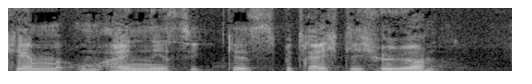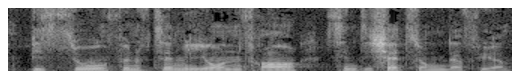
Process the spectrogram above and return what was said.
käme um einiges beträchtlich höher. Bis zu 15 Millionen Francs sind die Schätzungen dafür.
